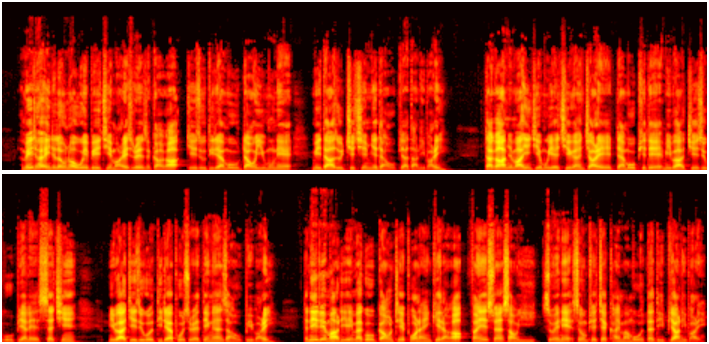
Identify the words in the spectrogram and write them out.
။အမေတို့အိမ်တစ်လုံးတော်ဝယ်ပေးခြင်းပါတယ်ဆိုတဲ့စကားကကျေးဇူးတည်ရမှုတာဝန်ယူမှုနဲ့မိသားစုချစ်ချင်းမြတ်တာကိုပြသနေပါတယ်။ ဒါကမြမယဉ်ကျေးမှုရဲ့အခြေခံကြတဲ့တန်ဖိုးဖြစ်တဲ့မိဘကျေးဇူးကိုပြန်လဲဆက်ခြင်းမိဘကျေးဇူးကိုတည်တတ်ဖို့ဆိုတဲ့သင်ခန်းစာကိုပေးပါတယ်။တနေ့တွင်းမှာဒီအိမ်မက်ကိုကောင်းထေဖော်နိုင်ခဲ့တာကဗန်ရဲ့စွမ်းဆောင်ရည်ဇွဲနဲ့အဆုံးဖြတ်ချက်ခိုင်မာမှုကိုတက်တည်ပြနေပါတယ်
